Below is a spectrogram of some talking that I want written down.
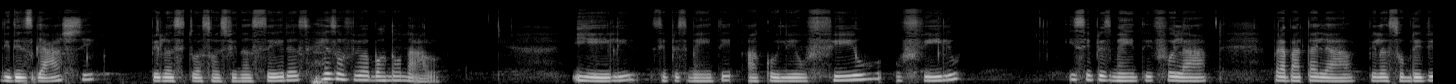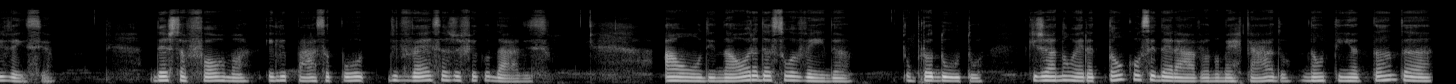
de desgaste pelas situações financeiras, resolveu abandoná-lo. E ele simplesmente acolheu o filho, o filho e simplesmente foi lá para batalhar pela sobrevivência. Desta forma, ele passa por diversas dificuldades, aonde na hora da sua venda, um produto que já não era tão considerável no mercado, não tinha tanta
